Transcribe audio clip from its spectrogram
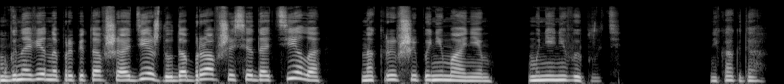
мгновенно пропитавший одежду, добравшийся до тела, накрывший пониманием, мне не выплыть. Никогда.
